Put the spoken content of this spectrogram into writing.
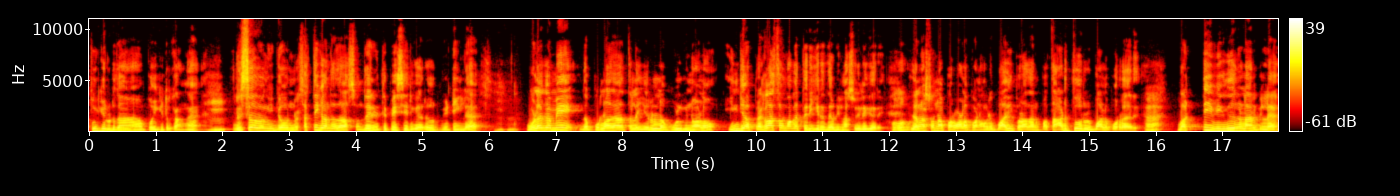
தூக்கி விட்டு தான் போய்கிட்டு இருக்காங்க. ரிசர்வ் வங்கி கவர்னர் சக்திகாந்த தாஸ் வந்து நேற்று பேசியிருக்காரு ஒரு மீட்டிங்ல. உலகமே இந்த பொருளாதாரத்துல இருள மூழ்கினாலும் இந்தியா பிரகாசமாக தெரிகிறது அப்படின்லாம் சொல்லியிருக்காரு. இதெல்லாம் சொன்னா பரவாயில்லப்பா நம்மளுடைய பாதிப்படாதான்னு பார்த்தா அடுத்து ஒரு பால போடுறாரு. வட்டி விகிதங்கள்லாம் இருக்குல்ல.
